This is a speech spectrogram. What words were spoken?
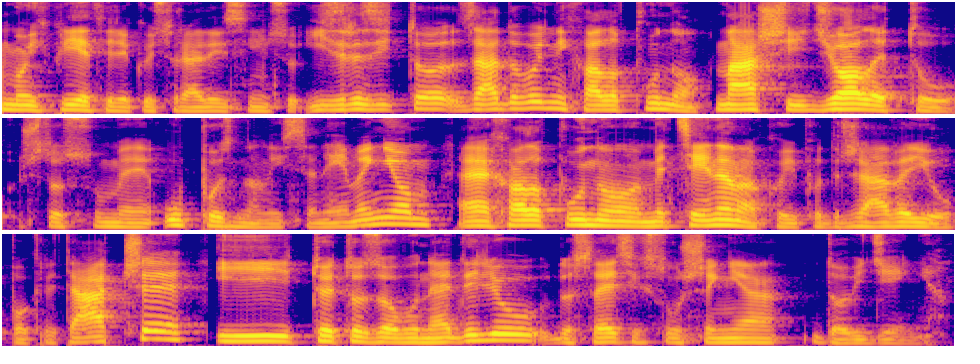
mojih prijatelja koji su radili s njim su izrazito zadovoljni. Hvala puno Maši i Đoletu što su me upoznali sa Nemanjom. E, hvala puno mecenama koji podržavaju pokretače. I to je to za ovu nedelju. Do sledećeg slušanja. Doviđenja.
